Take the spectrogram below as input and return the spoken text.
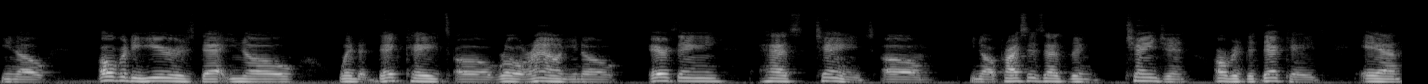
you know, over the years that you know, when the decades uh, roll around, you know, everything has changed. Um, you know, prices has been changing over the decades, and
